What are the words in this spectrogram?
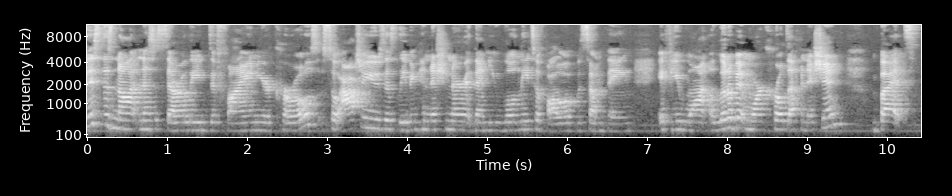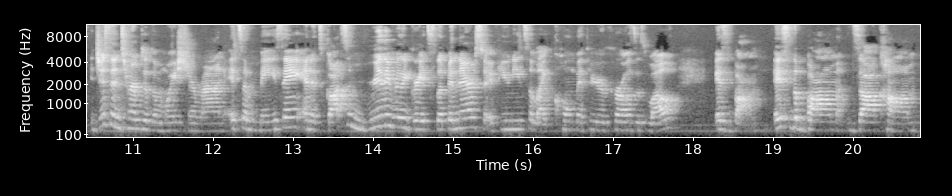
This does not necessarily define your curls. So after you use this leave-in conditioner, then you will need to follow up with something if you want a little bit more curl definition. But just in terms of the moisture, man, it's amazing. And it's got some really, really great slip in there. So if you need to like comb it through your curls as well, is bomb. It's the bomb.com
